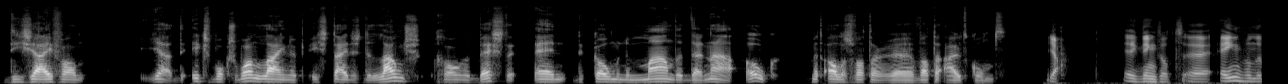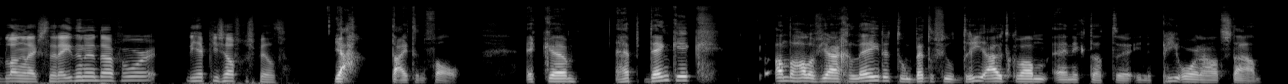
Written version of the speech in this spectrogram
Die zei van, ja, de Xbox One line-up is tijdens de launch gewoon het beste. En de komende maanden daarna ook. Met alles wat er, uh, wat er uitkomt. Ja, ik denk dat uh, een van de belangrijkste redenen daarvoor, die heb je zelf gespeeld. Ja, Titanfall. Ik uh, heb denk ik anderhalf jaar geleden, toen Battlefield 3 uitkwam en ik dat uh, in de pre-order had staan,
